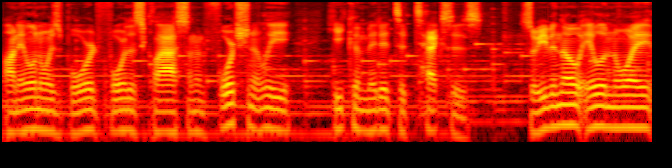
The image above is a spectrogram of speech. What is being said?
on Illinois' board for this class, and unfortunately, he committed to Texas. So even though Illinois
